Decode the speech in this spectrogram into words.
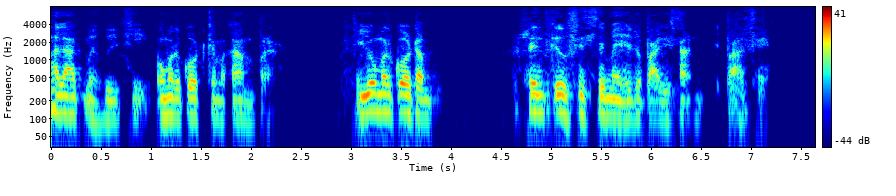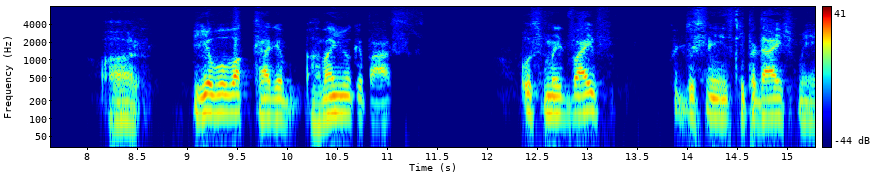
حالات میں ہوئی تھی عمر کوٹ کے مقام پر۔ یہ عمر کوٹ اب سندھ کے اس حصے میں ہے جو پاکستان کے پاس ہے۔ اور یہ وہ وقت تھا جب ہمایوں کے پاس اس مڈ وائف جس نے اس کی پیدائش میں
